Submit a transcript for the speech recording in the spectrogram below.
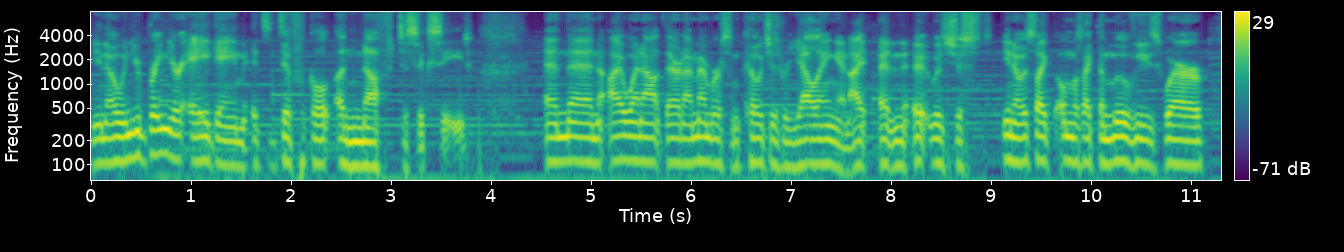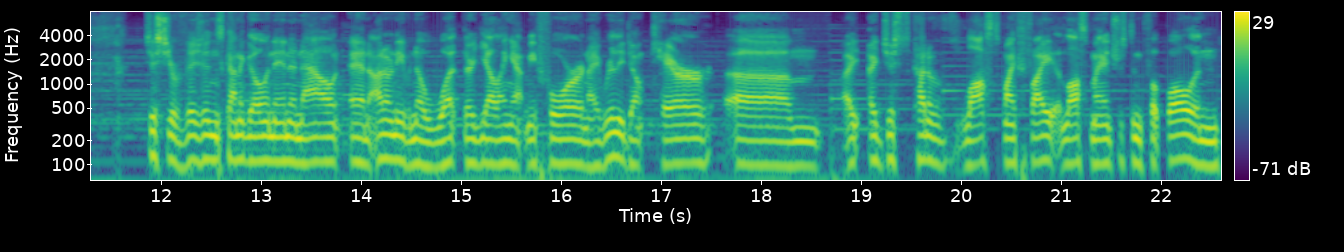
You know, when you bring your A game, it's difficult enough to succeed. And then I went out there and I remember some coaches were yelling and I and it was just, you know, it's like almost like the movies where just your vision's kind of going in and out and I don't even know what they're yelling at me for and I really don't care. Um, I, I just kind of lost my fight, lost my interest in football and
